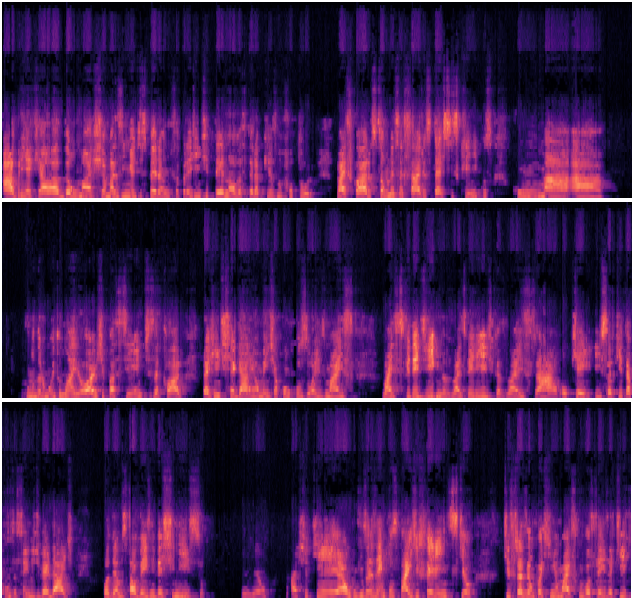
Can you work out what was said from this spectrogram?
abrem aquela, dão uma chamazinha de esperança para a gente ter novas terapias no futuro. Mas, claro, são necessários testes clínicos com uma, a, um número muito maior de pacientes, é claro, para a gente chegar realmente a conclusões mais, mais fidedignas, mais verídicas, mais, ah, ok, isso aqui está acontecendo de verdade. Podemos talvez investir nisso, entendeu? Acho que alguns exemplos mais diferentes que eu quis trazer um pouquinho mais com vocês aqui,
